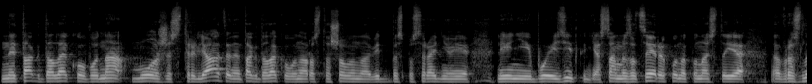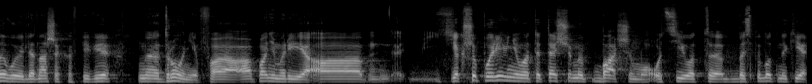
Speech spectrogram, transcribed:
не так далеко вона може стріляти, не так далеко вона розташована від безпосередньої лінії боєзіткнення. Саме за цей рахунок вона стає вразливою для наших fpv дронів. Пані Марія, а якщо порівнювати те, що ми бачимо, оці от безпілотники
